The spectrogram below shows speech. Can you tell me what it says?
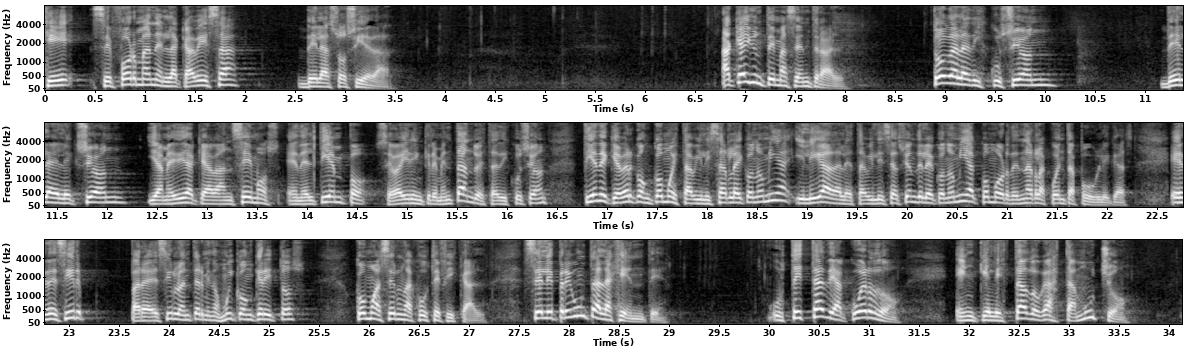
que se forman en la cabeza de la sociedad. Acá hay un tema central. Toda la discusión de la elección, y a medida que avancemos en el tiempo se va a ir incrementando esta discusión, tiene que ver con cómo estabilizar la economía y ligada a la estabilización de la economía, cómo ordenar las cuentas públicas. Es decir, para decirlo en términos muy concretos, cómo hacer un ajuste fiscal. Se le pregunta a la gente, ¿usted está de acuerdo en que el Estado gasta mucho?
